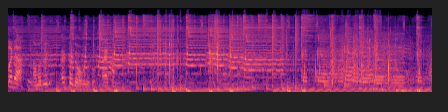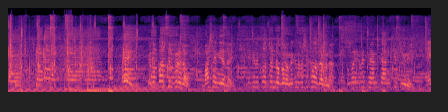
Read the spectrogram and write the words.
কয়টা? আমাদের একটা দেওয়া বলো তো। আচ্ছা পার্সেল করে দাও। বাসায় নিয়ে যাই। এখানে প্রচণ্ড গরম এখানে বসে খাওয়া যাবে না। তোমার এখানে ফ্যান কান কিছুই নেই। এই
